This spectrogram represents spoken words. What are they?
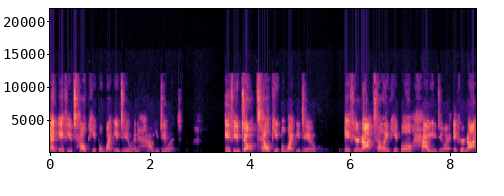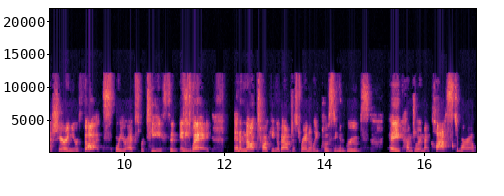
And if you tell people what you do and how you do it. If you don't tell people what you do, if you're not telling people how you do it, if you're not sharing your thoughts or your expertise in any way, and I'm not talking about just randomly posting in groups, hey, come join my class tomorrow.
